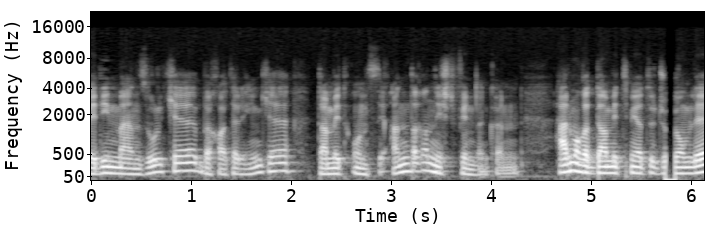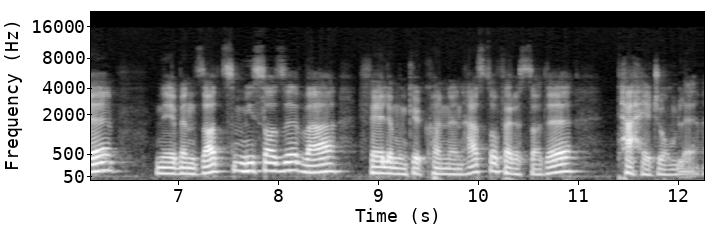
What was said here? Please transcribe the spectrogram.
بدین منظور که به خاطر اینکه damit uns die anderen nicht finden können. هر موقع damit میاد تو جمله نیبنزات میسازه و فعلمون که کنن هست و فرستاده ته جمله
